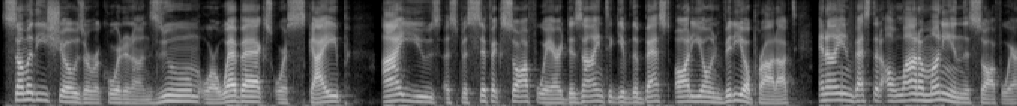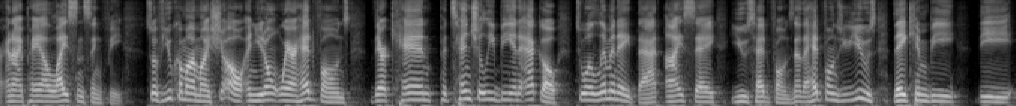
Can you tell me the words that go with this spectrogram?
Some of these shows are recorded on Zoom or WebEx or Skype I use a specific software designed to give the best audio and video product, and I invested a lot of money in this software, and I pay a licensing fee. So if you come on my show and you don't wear headphones, there can potentially be an echo. To eliminate that, I say use headphones. Now, the headphones you use, they can be the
